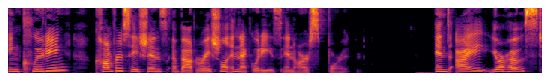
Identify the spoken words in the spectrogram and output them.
including conversations about racial inequities in our sport. And I, your host,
